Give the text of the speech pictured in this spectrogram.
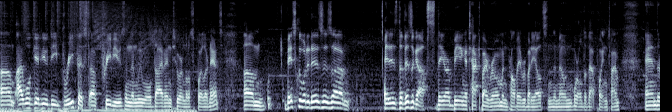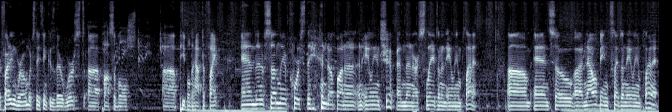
Um, I will give you the briefest of previews, and then we will dive into our little spoiler dance. Um, basically, what it is is um, it is the Visigoths. They are being attacked by Rome and probably everybody else in the known world at that point in time, and they're fighting Rome, which they think is their worst uh, possible uh, people to have to fight. And then suddenly, of course, they end up on a, an alien ship and then are slaves on an alien planet. Um, and so uh, now, being slaves on an alien planet,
